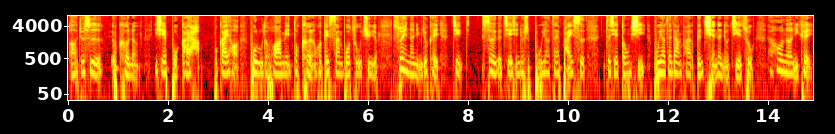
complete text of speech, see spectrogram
呃，就是有可能一些不该好、不该好暴露的画面都可能会被散播出去的。所以呢，你们就可以进。设一个界限，就是不要再拍摄这些东西，不要再让他跟前任有接触。然后呢，你可以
